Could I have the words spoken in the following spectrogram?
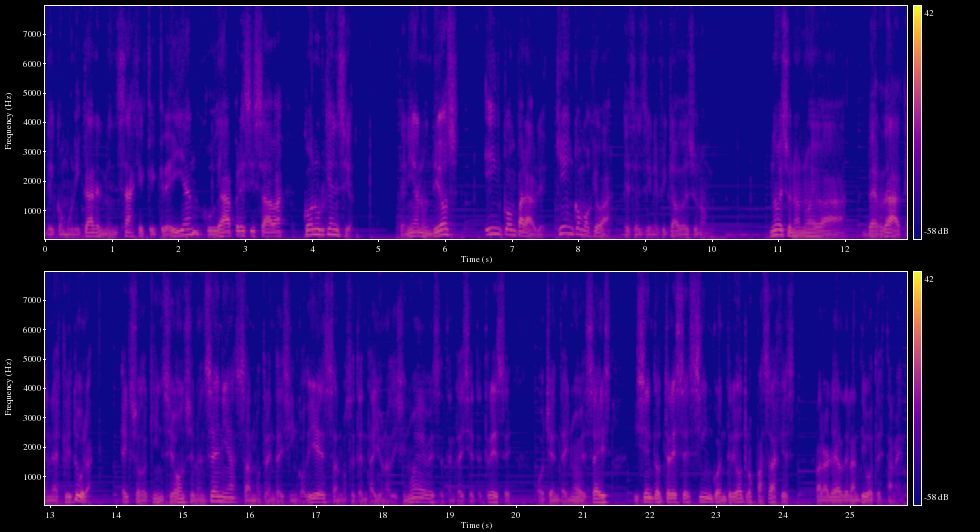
de comunicar el mensaje que creían Judá precisaba con urgencia. Tenían un Dios incomparable. ¿Quién como Jehová? Es el significado de su nombre. No es una nueva verdad en la escritura. Éxodo 15:11 lo enseña, Salmo 35:10, Salmo 71:19, 77:13, 89:6 y 113:5 entre otros pasajes para leer del Antiguo Testamento.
